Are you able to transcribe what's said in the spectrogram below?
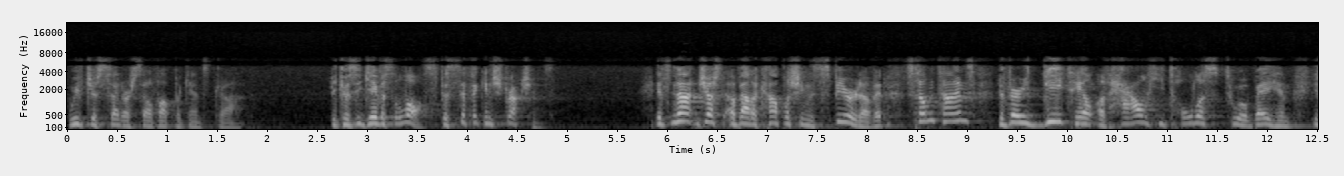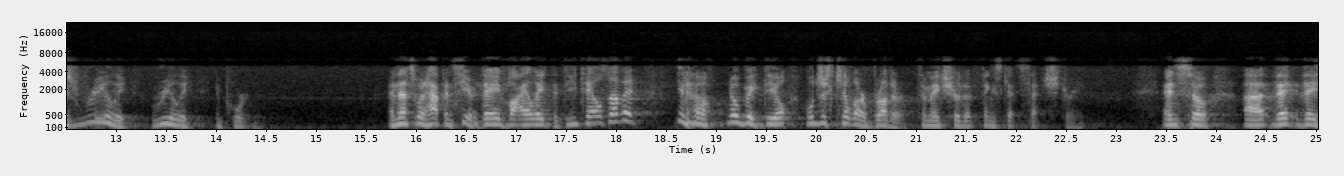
we've just set ourselves up against God. Because He gave us a law, specific instructions. It's not just about accomplishing the spirit of it. Sometimes the very detail of how He told us to obey Him is really, really important. And that's what happens here. They violate the details of it, you know, no big deal. We'll just kill our brother to make sure that things get set straight. And so uh, they, they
